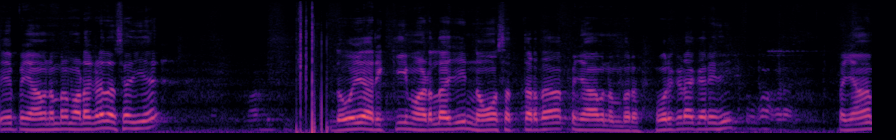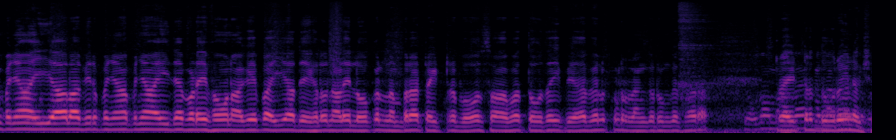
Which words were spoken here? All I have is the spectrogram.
ਇਹ 50 ਨੰਬਰ ਮਾਡਲ ਕਿਹੜਾ ਦੱਸਿਆ ਜੀ ਇਹ? 2021 ਮਾਡਲ ਆ ਜੀ 970 ਦਾ 50 ਨੰਬਰ। ਹੋਰ ਕਿਹੜਾ ਕਹਿ ਰਹੇ ਸੀ? 50 50 ਆਈ ਆਲਾ ਵੀਰ 50 50 ਆਈ ਦੇ ਬੜੇ ਫੋਨ ਆ ਗਏ ਭਾਈ। ਆ ਦੇਖ ਲਓ, ਨਾਲੇ ਲੋਕਲ ਨੰਬਰ ਆ, ਟਰੈਕਟਰ ਬਹੁਤ ਸਾਫ਼ ਆ, ਤੋਤਾ ਹੀ ਪਿਆ, ਬਿਲਕੁਲ ਰੰਗ ਰੁੰਗ ਸਾਰਾ। ਟਰੈਕਟਰ ਦੂਰੋਂ ਹੀ ਨਕਸ਼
